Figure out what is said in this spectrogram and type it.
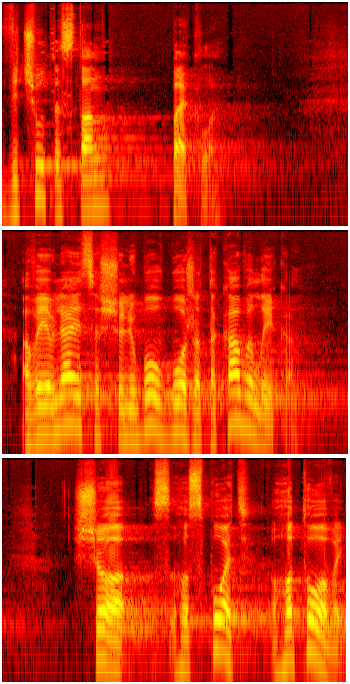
відчути стан пекла? А виявляється, що любов Божа така велика, що Господь готовий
